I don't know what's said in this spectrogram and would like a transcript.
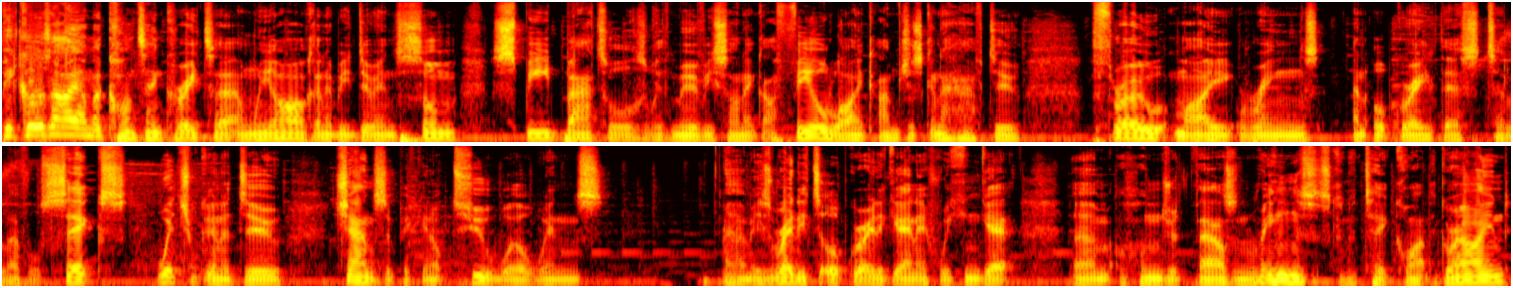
because I am a content creator and we are going to be doing some speed battles with Movie Sonic, I feel like I'm just going to have to throw my rings and upgrade this to level 6, which we're going to do. Chance of picking up two whirlwinds. Um, is ready to upgrade again if we can get um, 100,000 rings. It's going to take quite the grind.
